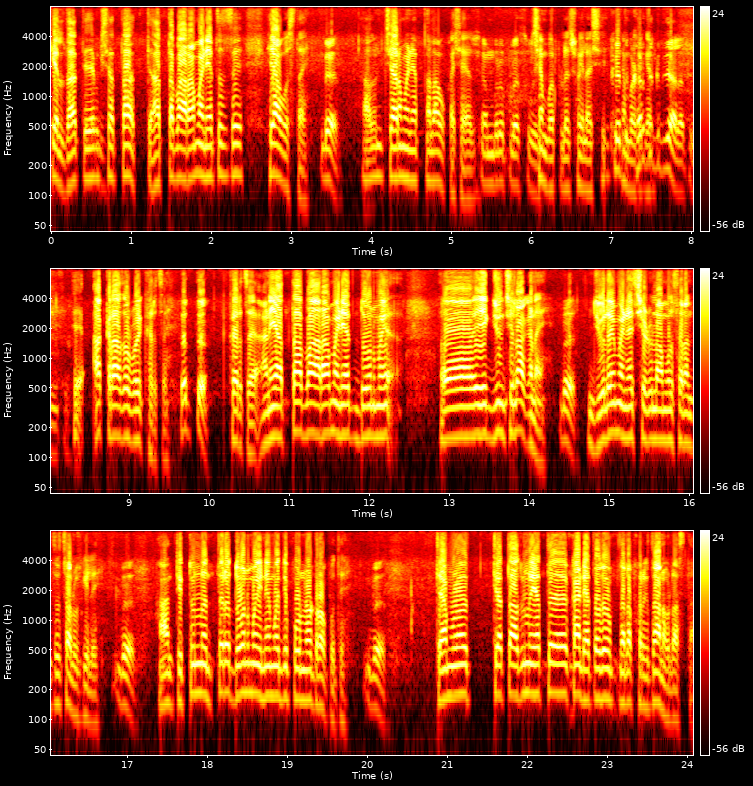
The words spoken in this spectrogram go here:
केला होता त्याच्यापेक्षा आता आता बारा महिन्यातच ही अवस्था आहे. बर. अजून चार महिने आपल्याला अवकाश आहे अजून. शंभर प्लस होईल. शंभर प्लस होईल अशी खर्च शंभर खर्च टक्के. किती झाला तुमचा? हे अकरा हजार रुपये खर्च आहे. फक्त? खर्च आहे. आणि आता बारा महिन्यात दोन महिने अं, एक जूनची लागण आहे. बर. जुलै महिन्यात शेड्यूल अमोल सरांचं चालू केलं आहे बर. आणि तिथून नंतर दोन महिन्यामध्ये पूर्ण ड्रॉप होते. बर. त्यामुळं त्यात अजून यात कांड्यात अजून आपल्याला फरक जाणवला असता.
